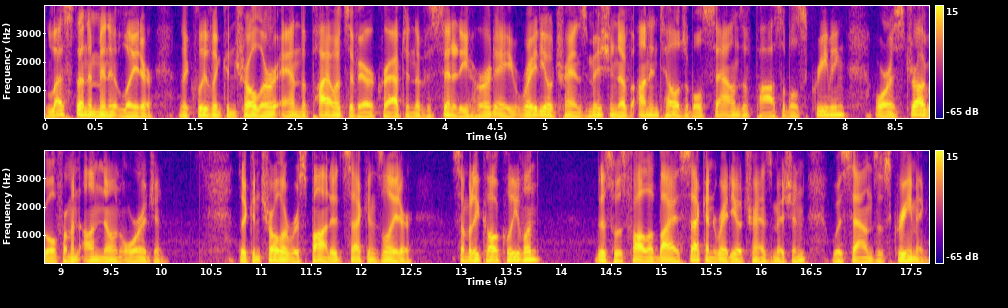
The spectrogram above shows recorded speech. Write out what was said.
Less than a minute later, the Cleveland controller and the pilots of aircraft in the vicinity heard a radio transmission of unintelligible sounds of possible screaming or a struggle from an unknown origin. The controller responded seconds later. Somebody call Cleveland? This was followed by a second radio transmission with sounds of screaming.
